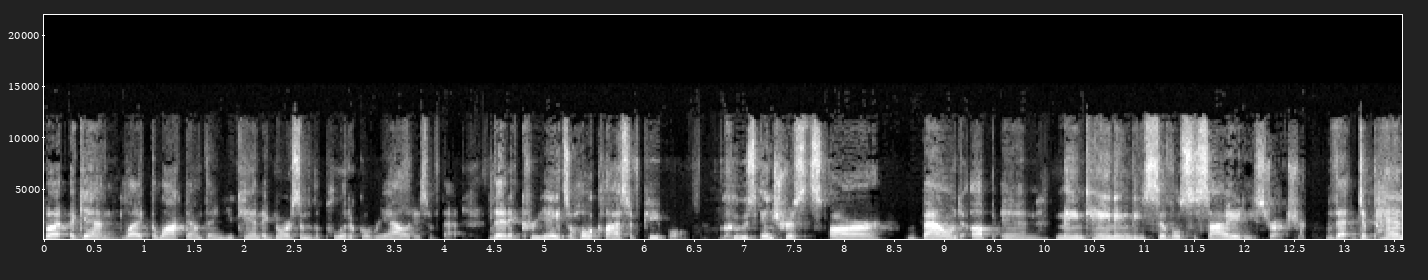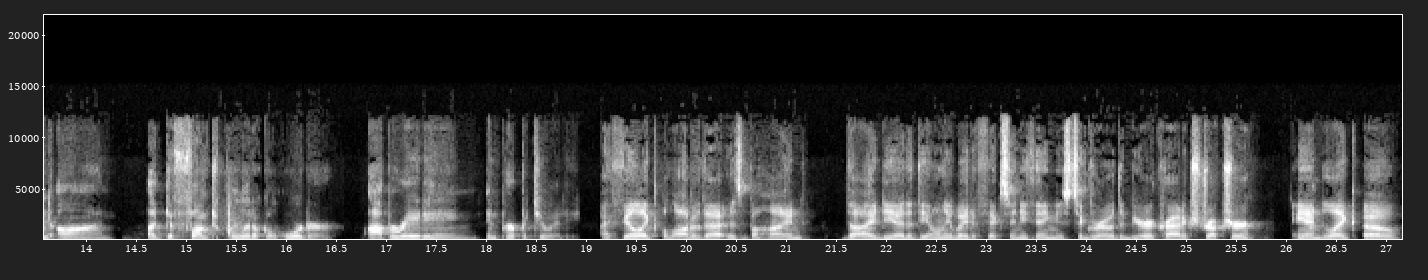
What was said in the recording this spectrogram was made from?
But again, like the lockdown thing, you can't ignore some of the political realities of that. That it creates a whole class of people whose interests are bound up in maintaining these civil society structures that depend on a defunct political order operating in perpetuity. I feel like a lot of that is behind the idea that the only way to fix anything is to grow the bureaucratic structure and like oh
